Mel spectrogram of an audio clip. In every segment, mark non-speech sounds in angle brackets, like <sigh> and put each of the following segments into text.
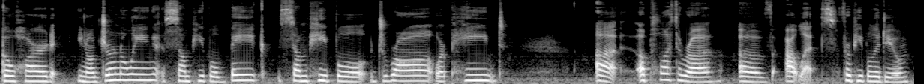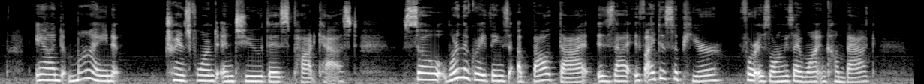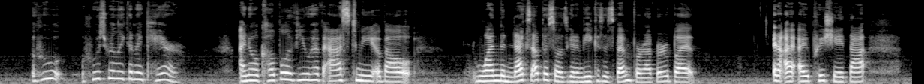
go hard, you know, journaling. Some people bake. Some people draw or paint. Uh, a plethora of outlets for people to do. And mine transformed into this podcast. So, one of the great things about that is that if I disappear for as long as I want and come back, who who's really going to care? I know a couple of you have asked me about when the next episode is going to be because it's been forever, but and I, I appreciate that.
